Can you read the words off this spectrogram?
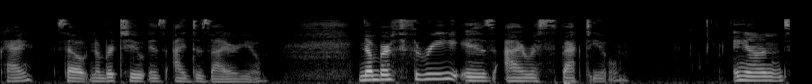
Okay. So number two is I desire you. Number three is I respect you. And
